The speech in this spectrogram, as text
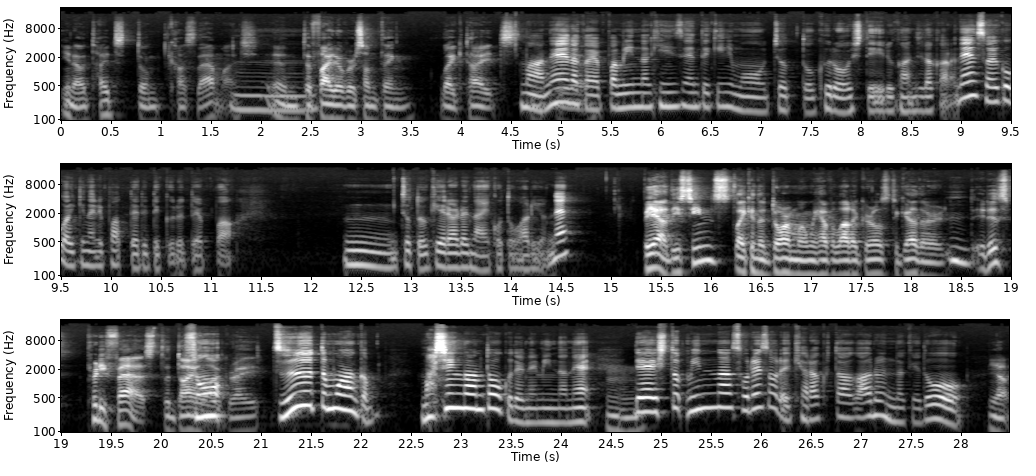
you know, tights don't cost that much. And to fight over something like tights. まあねだからやっぱみんな金銭的にもちょっと苦労している感じだからねそういう子がいきなりパッて出てくるとやっぱうんちょっと受けられないことはあるよね。But yeah, these scenes, like in the dorm when we have a lot of girls together, it is pretty fast, the dialogue, right? ずーっともうなんかマシンガントークでねみんなね。で人みんなそれぞれキャラクターがあるんだけど Yeah.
